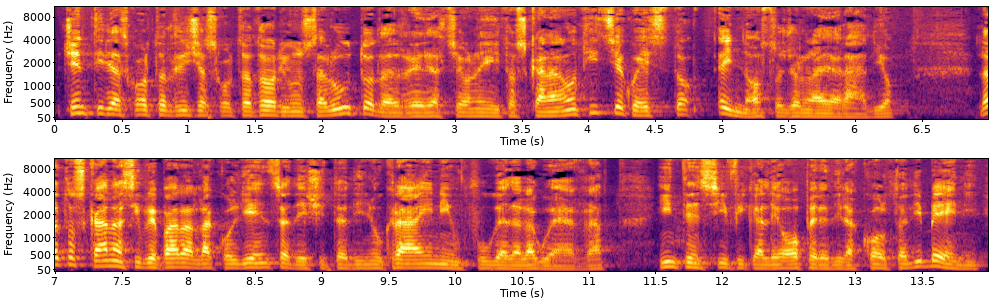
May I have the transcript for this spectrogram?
Gentili ascoltatrici e ascoltatori, un saluto dalla redazione di Toscana Notizie, questo è il nostro giornale radio. La Toscana si prepara all'accoglienza dei cittadini ucraini in fuga dalla guerra, intensifica le opere di raccolta di beni,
